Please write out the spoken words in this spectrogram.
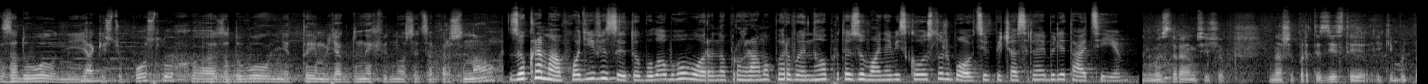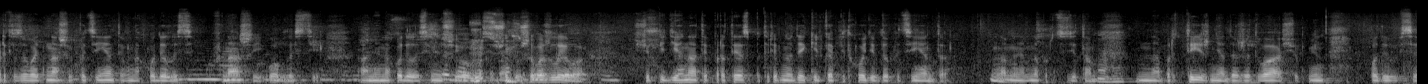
задоволені якістю послуг, е, задоволені тим, як до них відноситься персонал. Зокрема, в ході візиту було обговорено програму первинного протезування військовослужбовців під час реабілітації. Ми стараємося, щоб наші протезисти, які будуть протезувати наших пацієнтів, знаходились в нашій області, а не знаходились в іншій області. Що дуже важливо, щоб підігнати протез, потрібно декілька підходів до пацієнта. Ну, На, на протязі там на тижня, навіть два, щоб він подивився,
